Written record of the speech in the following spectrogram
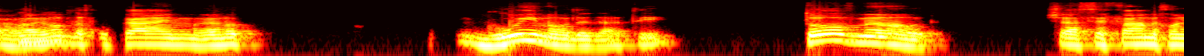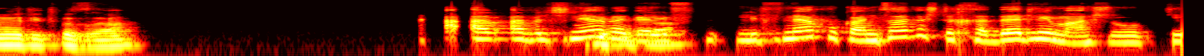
הרעיונות לחוקה הם רעיונות גרועים מאוד לדעתי, טוב מאוד שהאספה המכוננת התפזרה, אבל שנייה רגע. לפ- לפני החוקה, אני רוצה רגע שתחדד לי משהו, כי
